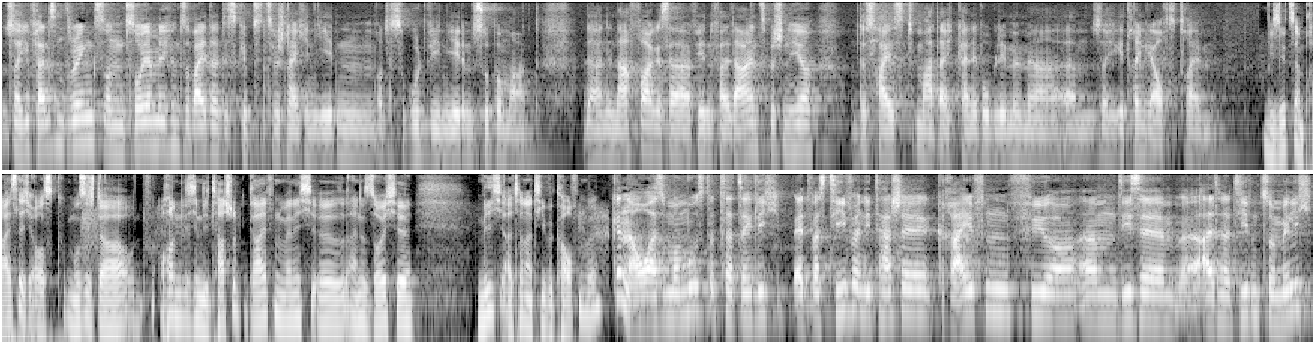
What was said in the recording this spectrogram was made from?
solche Pflanzendrinks und Sojamilch und so weiter, das gibt es inzwischen eigentlich in jedem oder so gut wie in jedem Supermarkt. Da eine Nachfrage ist ja auf jeden Fall da inzwischen hier. Das heißt, man hat eigentlich keine Probleme mehr, ähm, solche Getränke aufzutreiben. Wie sieht es denn preislich aus? Muss ich da ordentlich in die Tasche greifen, wenn ich äh, eine solche Milchalternative kaufen will? Genau, also man muss da tatsächlich etwas tiefer in die Tasche greifen für ähm, diese äh, Alternativen zur Milch.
